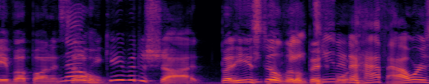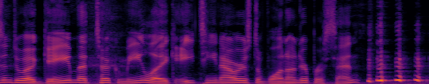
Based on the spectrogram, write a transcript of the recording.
gave up on it. So No. he gave it a shot, but he's He still a little 18 bitch and a boy. half hours into a game that took me like 18 hours to 100%.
